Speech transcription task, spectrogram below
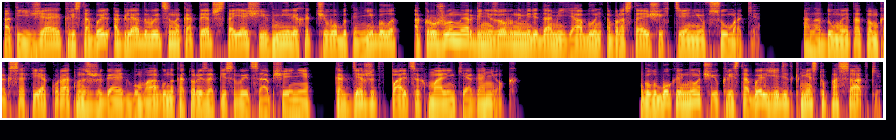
Отъезжая, Кристабель оглядывается на коттедж, стоящий в милях от чего бы то ни было, окруженный организованными рядами яблонь, обрастающих тенью в сумраке. Она думает о том, как София аккуратно сжигает бумагу, на которой записывает сообщение, как держит в пальцах маленький огонек. Глубокой ночью Кристабель едет к месту посадки,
